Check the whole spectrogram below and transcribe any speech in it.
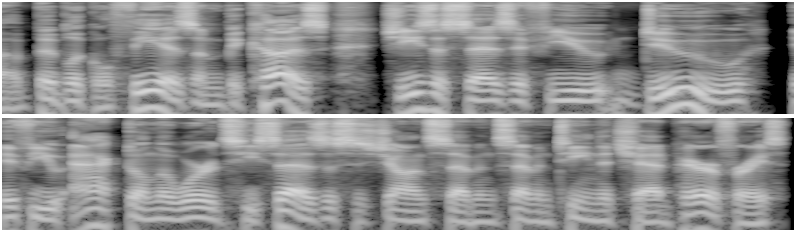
uh, biblical theism because Jesus says if you do, if you act on the words he says, this is John 7 17, the Chad paraphrase,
